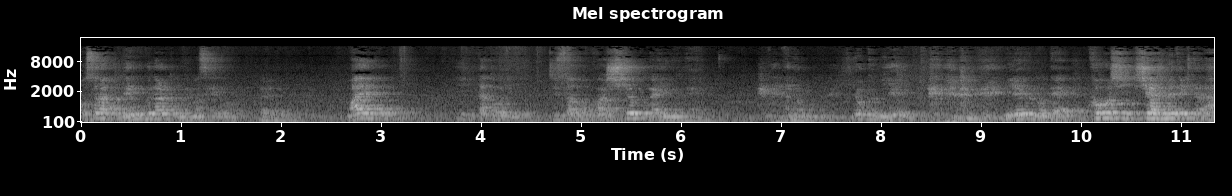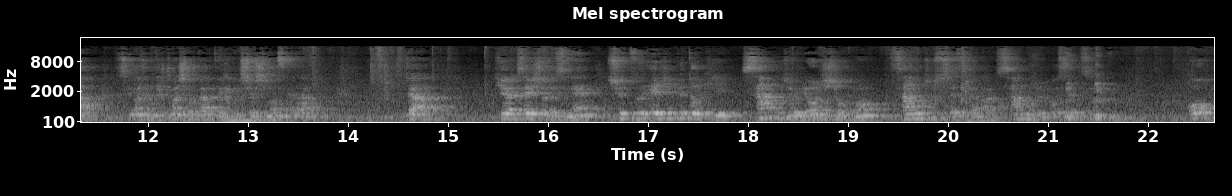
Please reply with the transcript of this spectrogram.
おそらく眠くなると思いますけど前も言った通り実は僕は視力がいいのであのよく見える 見えるのでこうしし始めてきたらすいません立ちましょうかっていう話をしますから。じゃあ旧約聖書ですね。出エジプト記34章の30節から35節を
